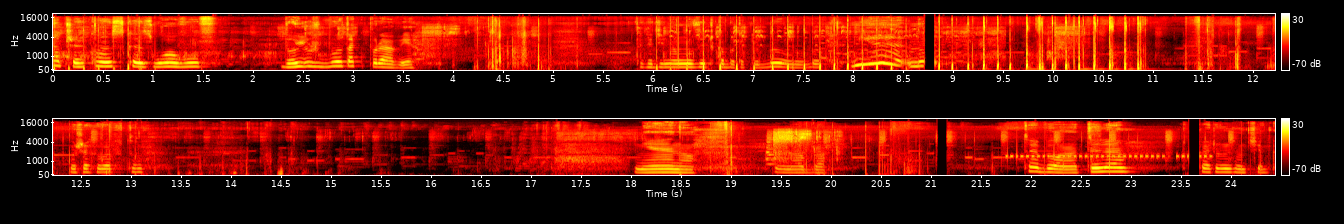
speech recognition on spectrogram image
na przekąskę z łowów. Bo już było tak prawie. Taka dziwna muzyczka, bo takie było. Bo... Nie, no. Muszę chyba w to... Nie no. No Dobra. To było na tyle. Kończymy ten odcinek.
